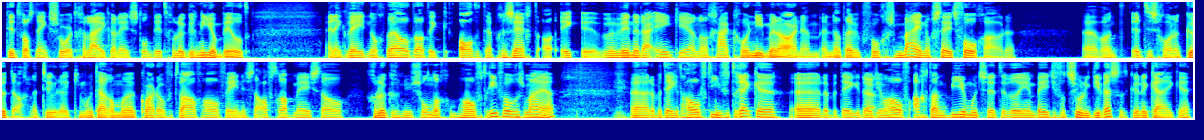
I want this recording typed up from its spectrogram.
dit was denk ik soortgelijk. Alleen stond dit gelukkig niet op beeld. En ik weet nog wel dat ik altijd heb gezegd... al- Ik, eh, we winnen daar één keer en dan ga ik gewoon niet meer naar Arnhem. En dat heb ik volgens mij nog steeds volgehouden. Eh, want het is gewoon een kutdag natuurlijk. Je moet daar om eh, kwart over twaalf, half één is de aftrap meestal. Gelukkig nu zondag om half drie volgens mij, hè? Eh, dat betekent half tien vertrekken. Dat betekent dat je om half acht aan het bier moet zitten. Wil je een beetje fatsoenlijk die wedstrijd kunnen kijken.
